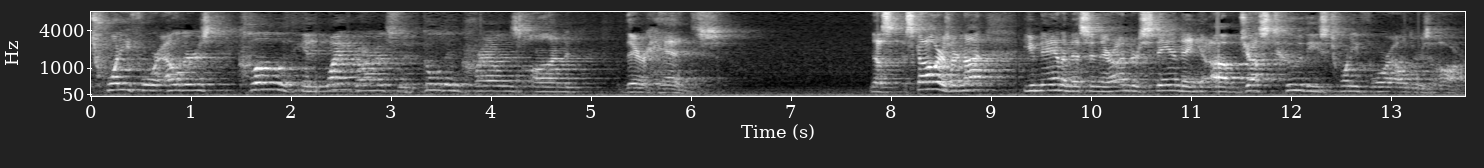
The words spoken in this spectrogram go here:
24 elders, clothed in white garments with golden crowns on their heads. Now, scholars are not unanimous in their understanding of just who these 24 elders are.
